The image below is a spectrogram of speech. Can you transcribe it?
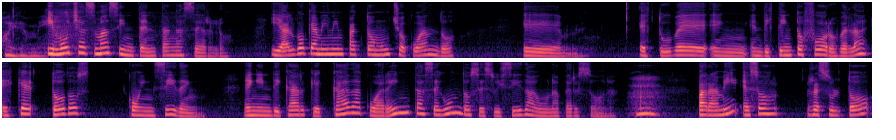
Ay, Dios mío. Y muchas más intentan hacerlo. Y algo que a mí me impactó mucho cuando em, estuve en, distintos foros, ¿verdad? Es que todos coinciden en indicar que cada 40 segundos se suicida una persona. Para mí eso resultó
